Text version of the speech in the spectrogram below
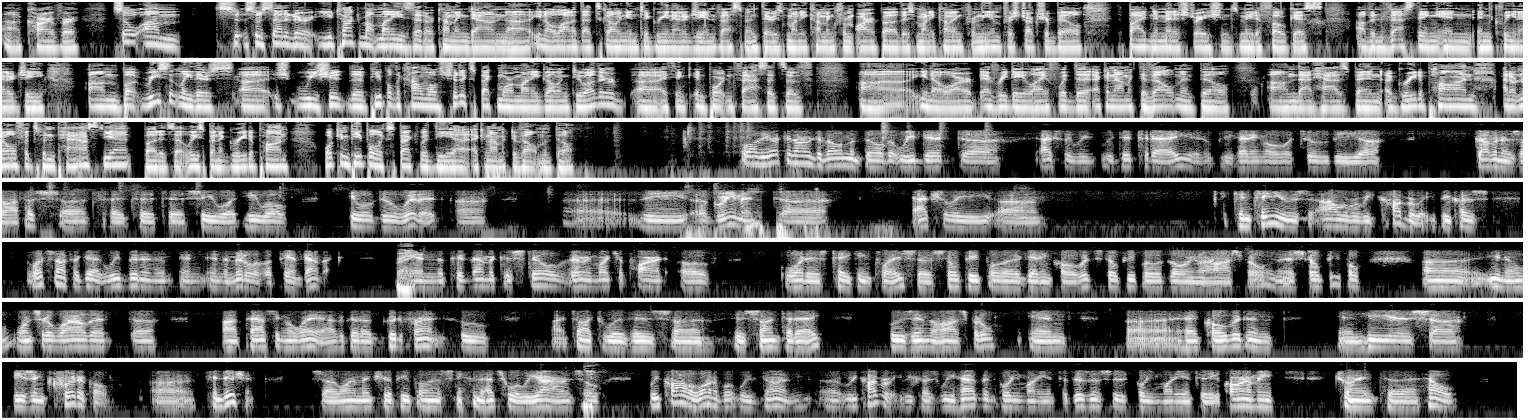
uh, Carver. So, um, so, so, Senator, you talked about monies that are coming down. Uh, you know, a lot of that's going into green energy investment. There's money coming from ARPA. There's money coming from the infrastructure bill. The Biden administration's made a focus of investing in in clean energy. Um, but recently, there's uh, we should the people of the Commonwealth should expect more money going to other, uh, I think, important facets of uh, you know our everyday life with the economic development bill um, that has been agreed upon. I don't know if it's been passed yet, but it's at least been agreed upon. What can people expect with the uh, economic development bill? Well, the economic development bill that we did, uh, actually, we, we did today. It'll be heading over to the uh, governor's office uh, to, to, to see what he will he will do with it. Uh, uh, the agreement uh, actually uh, continues our recovery because let's not forget we've been in, in, in the middle of a pandemic. Right. And the pandemic is still very much a part of what is taking place. There are still people that are getting COVID, still people who are going to the hospital, and there's still people, uh, you know, once in a while that uh, are passing away. I've got a good friend who I talked with his uh, his son today, who's in the hospital and uh, had COVID, and and he is uh, he's in critical uh, condition. So I want to make sure people understand that's where we are. And so we call a lot of what we've done uh, recovery because we have been putting money into businesses, putting money into the economy, trying to help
